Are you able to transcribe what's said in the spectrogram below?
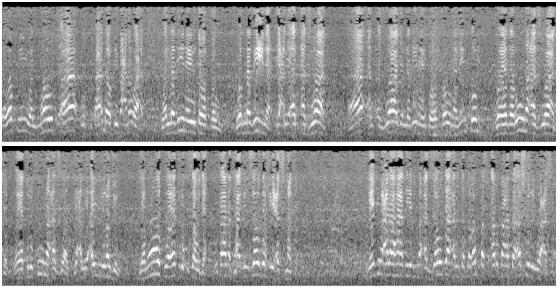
توفي والموت آه؟ هذا في معنى واحد. والذين يتوفون. والذين يعني الأزواج. ها الأزواج الذين يتوفون منكم ويذرون أزواجا ويتركون أزواج يعني أي رجل يموت ويترك زوجة وكانت هذه الزوجة في عصمته. يجب على هذه الزوجة أن تتربص أربعة أشهر وعشرة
